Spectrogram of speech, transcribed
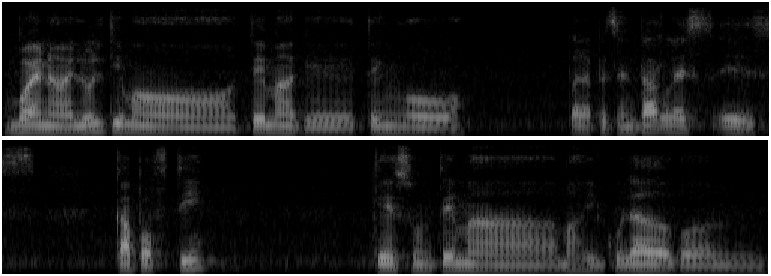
Bueno, el último tema que tengo para presentarles es Cup of Tea, que es un tema más vinculado con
